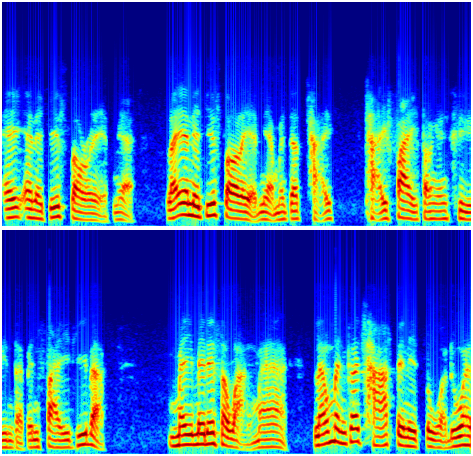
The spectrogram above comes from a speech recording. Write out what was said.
ไอ้ energy storage เนี่ย และ energy storage เนี่ยมันจะฉายฉายไฟตอนกลางคืน แต่เป็นไฟที่แบบไม่ไม่ได้สว่างมาก แล้วมันก็ชาร์จไปในตัวด้วย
